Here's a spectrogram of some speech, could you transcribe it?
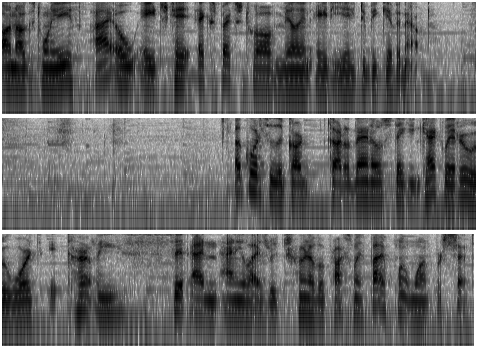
On August 28th, IOHK expects 12 million ADA to be given out. According to the Cardano staking calculator, rewards it currently sit at an annualized return of approximately 5.1%.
